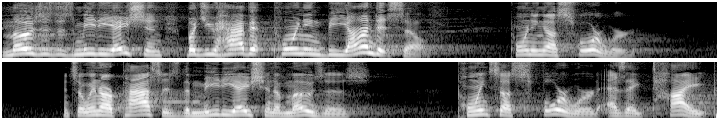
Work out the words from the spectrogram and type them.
Moses' mediation, but you have it pointing beyond itself, pointing us forward. And so in our passage, the mediation of Moses points us forward as a type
